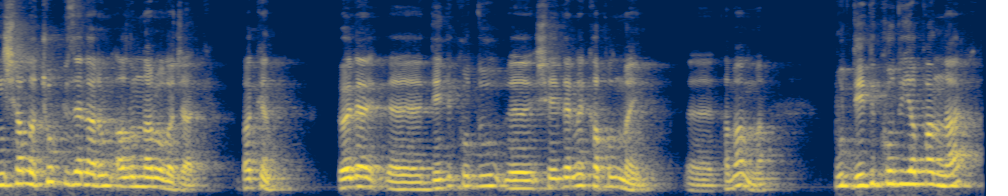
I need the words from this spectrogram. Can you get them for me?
İnşallah çok güzel alım, alımlar olacak. Bakın, böyle e, dedikodu e, şeylerine kapılmayın. E, tamam mı? Bu dedikodu yapanlar,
